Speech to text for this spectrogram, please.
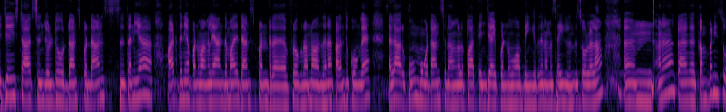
விஜய் ஸ்டார்ஸ்ன்னு சொல்லிட்டு ஒரு டான்ஸ் பண்ண டான்ஸ் தனியாக பாட்டு தனியாக பண்ணுவாங்களே அந்த மாதிரி டான்ஸ் பண்ணுற ப்ரோக்ராம்லாம் வந்ததுன்னா கலந்துக்கோங்க. நல்லாயிருக்கும் உங்கள் டான்ஸ் நாங்களும் பார்த்து என்ஜாய் பண்ணுவோம் அப்படிங்கிறது நம்ம சைடில் இருந்து சொல்லலாம். ஆனால் க கம்பெனி ஷோ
